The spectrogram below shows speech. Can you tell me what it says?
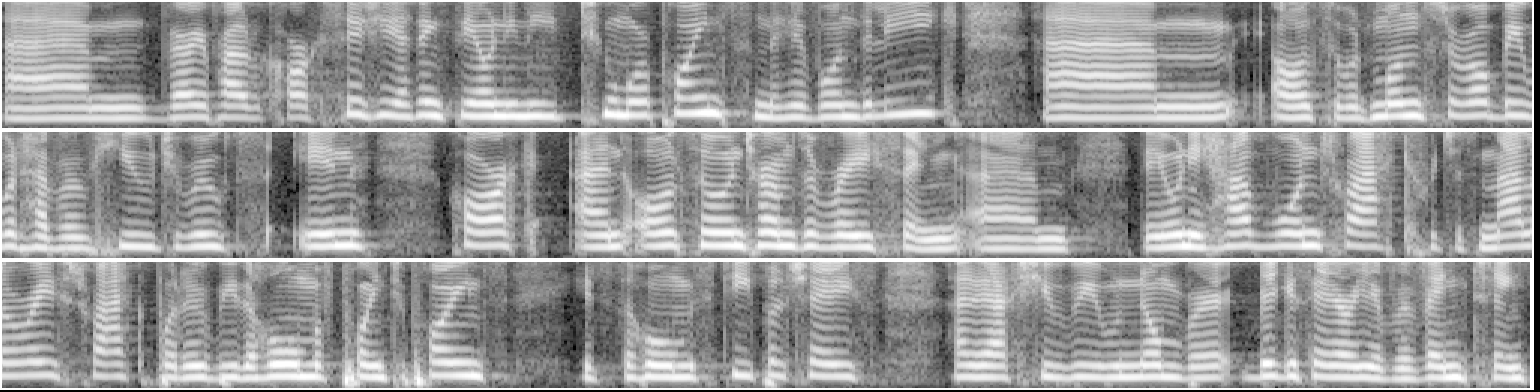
Um, very proud of Cork City. I think they only need two more points and they have won the league. Um, also, with Munster Rugby would have a huge roots in Cork, and also in terms of racing, um, they only have one track, which is Mallow Race Track, but it would be the home of point to points. It's the home of steeplechase, and it actually would be number biggest area of eventing,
